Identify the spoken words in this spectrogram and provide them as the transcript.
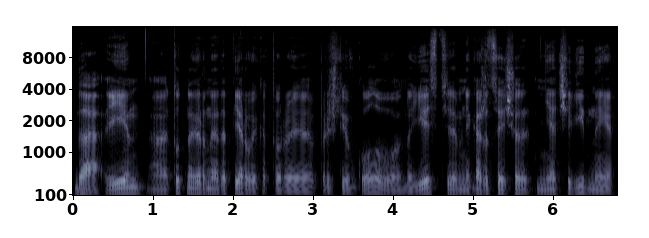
Да, и а, тут, наверное, это первые, которые пришли в голову, но есть, э, мне кажется, еще неочевидные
